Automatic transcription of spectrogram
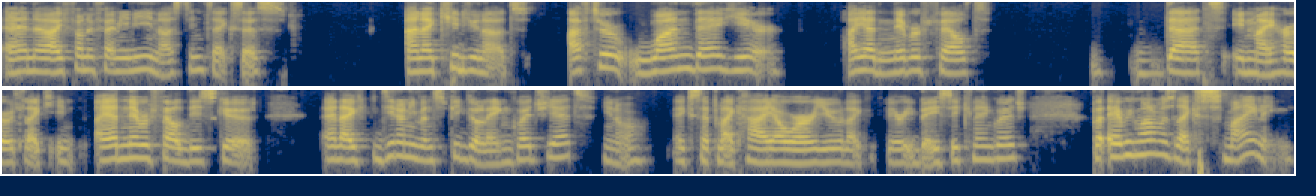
And uh, i found a family in austin texas. And i kid you not after one day here, I had never felt that in my heart. Like in, I had never felt this good. And I didn't even speak the language yet, you know, except like, hi, how are you? Like very basic language. But everyone was like smiling.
